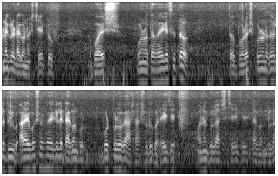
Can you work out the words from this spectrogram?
অনেকগুলো ড্রাগন আসছে, একটু বয়স পূর্ণতা হয়ে গেছে তো তো বয়স পূর্ণতা হলে দুই, আড়াই বছর হয়ে গেলে ড্রাগন বোটপুরভাবে আসা শুরু করে। এই যে অনেকগুলো আসছে, এই যে ড্রাগনগুলো,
